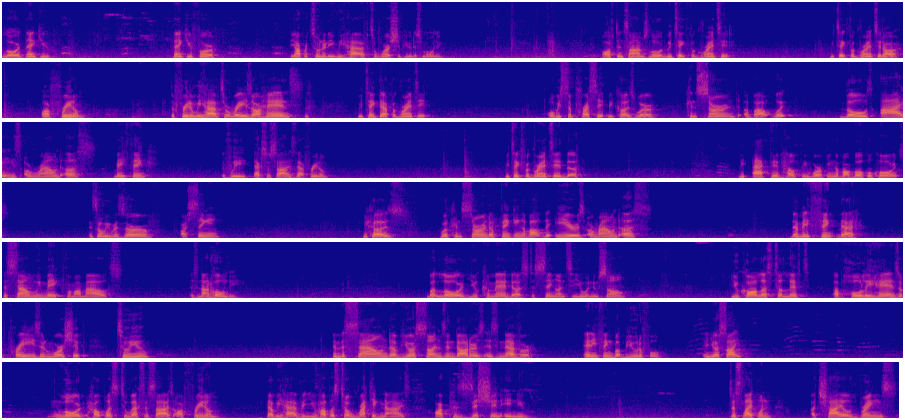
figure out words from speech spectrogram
Lord, thank you. Thank you for the opportunity we have to worship you this morning. Oftentimes, Lord, we take for granted we take for granted our, our freedom. The freedom we have to raise our hands, we take that for granted. Or we suppress it because we're concerned about what those eyes around us may think if we exercise that freedom. We take for granted the, the active, healthy working of our vocal cords. And so we reserve our singing because we're concerned or thinking about the ears around us that may think that the sound we make from our mouths is not holy. But Lord, you command us to sing unto you a new song. You call us to lift up holy hands of praise and worship to you. And the sound of your sons and daughters is never anything but beautiful in your sight. Lord, help us to exercise our freedom that we have in you. Help us to recognize our position in you. Just like when a child brings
